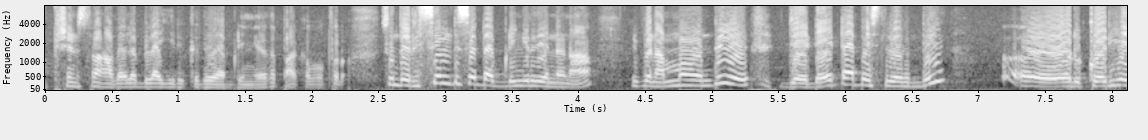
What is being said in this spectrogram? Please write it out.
ஆப்ஷன்ஸ்லாம் அவைலபிளாக இருக்குது அப்படிங்கிறத பார்க்க போகிறோம் ஸோ இந்த ரிசல்ட் செட் அப்படிங்கிறது என்னென்னா இப்போ நம்ம வந்து டேட்டா பேஸ்லேருந்து ஒரு கொரியை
